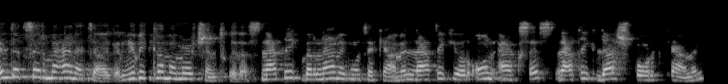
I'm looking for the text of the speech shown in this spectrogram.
أنت تصير معنا تاجر you become a merchant with us نعطيك برنامج متكامل نعطيك your own access نعطيك dashboard كامل.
